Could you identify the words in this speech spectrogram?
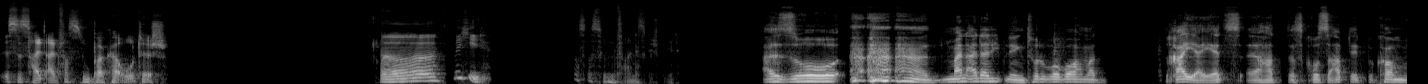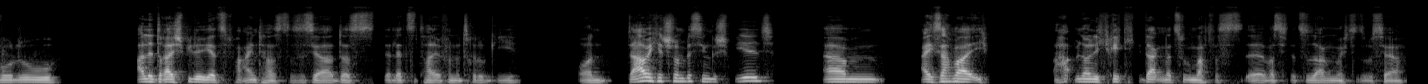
ist es halt einfach super chaotisch. Äh, Michi, was hast du denn Feines gespielt? Also, mein alter Liebling, Total War Warhammer 3 ja jetzt, hat das große Update bekommen, wo du alle drei Spiele jetzt vereint hast. Das ist ja das, der letzte Teil von der Trilogie. Und da habe ich jetzt schon ein bisschen gespielt. Ähm, ich sag mal, ich habe mir noch nicht richtig Gedanken dazu gemacht, was, äh, was ich dazu sagen möchte, so bisher.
